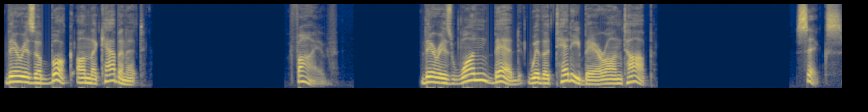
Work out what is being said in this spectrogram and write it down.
There is a book on the cabinet. 5, There is one bed with a teddy bear on top. 6,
